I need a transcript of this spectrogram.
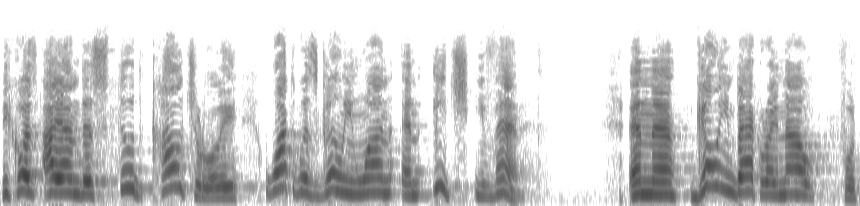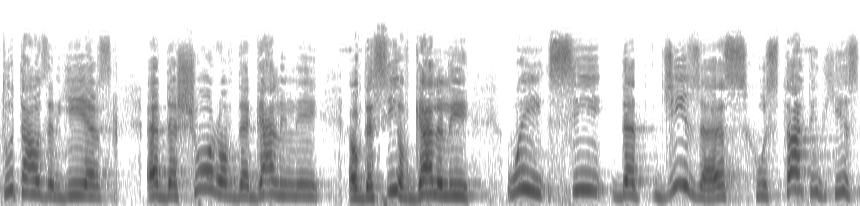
Because I understood culturally what was going on in each event. And uh, going back right now for 2,000 years, at the shore of the Galilee, of the Sea of Galilee, we see that Jesus, who started his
